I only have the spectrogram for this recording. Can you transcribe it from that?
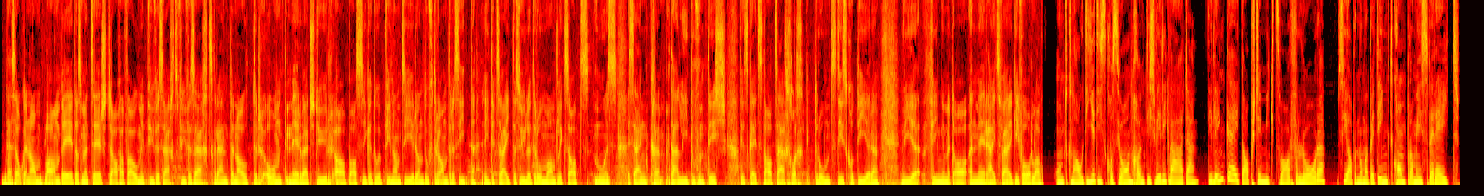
Der sogenannte Plan B, dass man zuerst AHV mit 65, 65 Rentenalter und Mehrwertsteueranpassungen finanzieren und auf der anderen Seite in der zweiten Säule der Umwandlungssatz muss senken. Der liegt auf dem Tisch. Jetzt geht es tatsächlich darum zu diskutieren, wie finden wir da eine mehrheitsfähige Vorlage. Und genau diese Diskussion könnte schwierig werden. Die Linken haben die Abstimmung zwar verloren, sind aber nur bedingt kompromissbereit.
